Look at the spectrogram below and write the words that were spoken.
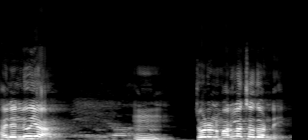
హల్లెలూయ. చూడండి మరలా చదవండి.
